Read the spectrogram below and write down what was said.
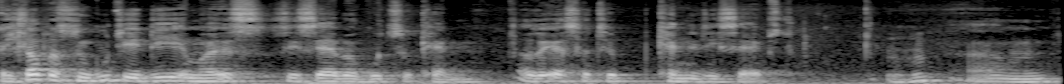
Ich glaube, dass eine gute Idee immer ist, sich selber gut zu kennen. Also erster Tipp, kenne dich selbst. Mhm. Ähm,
